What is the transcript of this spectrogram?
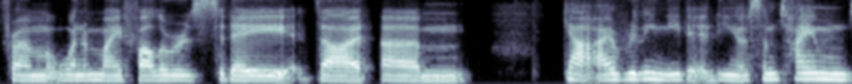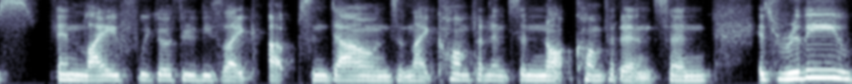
from one of my followers today that um, yeah, I really needed. You know, sometimes in life we go through these like ups and downs and like confidence and not confidence. And it's really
